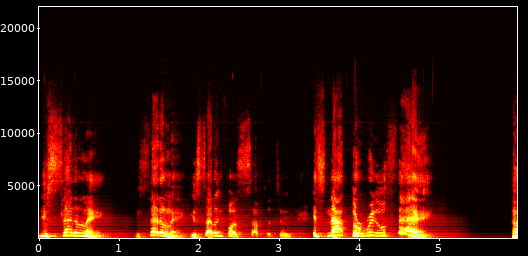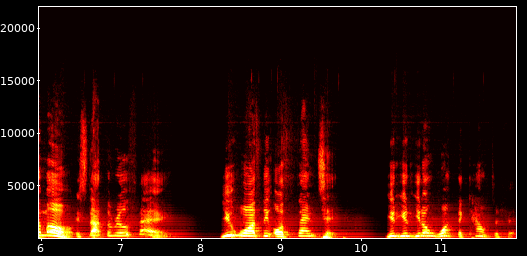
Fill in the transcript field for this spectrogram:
you settling. You're settling. You're settling for a substitute. It's not the real thing. Come on, it's not the real thing. You want the authentic. You, you, you don't want the counterfeit.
